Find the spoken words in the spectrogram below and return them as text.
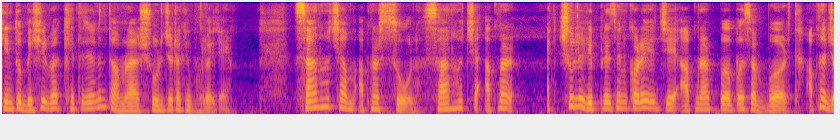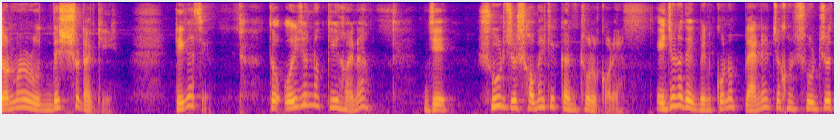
কিন্তু বেশিরভাগ ক্ষেত্রে জানেন তো আমরা সূর্যটাকে ভুলে যাই। সান হচ্ছে আপনার সোল সান হচ্ছে আপনার অ্যাকচুয়ালি রিপ্রেজেন্ট করে যে আপনার পারপাস অফ বার্থ আপনার জন্মানোর উদ্দেশ্যটা কী, ঠিক আছে? তো ওই জন্য কী হয় না, যে সূর্য সবাইকে কন্ট্রোল করে। এই জন্য দেখবেন কোনো প্ল্যানেট যখন সূর্যর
